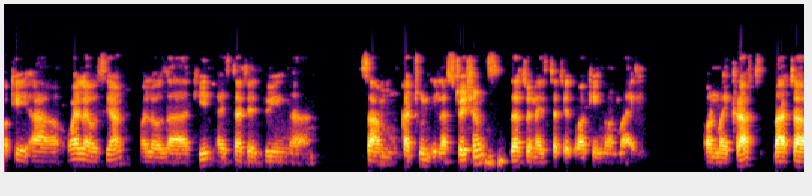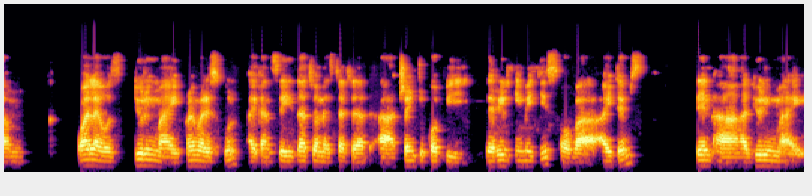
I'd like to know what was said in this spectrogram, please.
Okay, uh, while I was young, while I was a kid, I started doing uh, some cartoon illustrations. That's when I started working on my on my craft. But um, while I was during my primary school, I can say that's when I started uh, trying to copy the real images of uh, items. Then uh, during my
